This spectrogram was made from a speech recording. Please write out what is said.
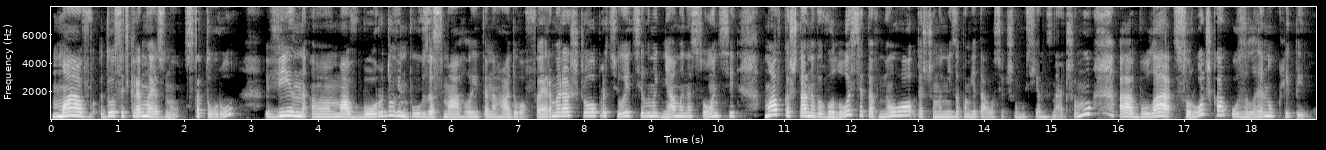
мав досить кремезну статуру. Він е, мав бороду, він був засмаглий та нагадував фермера, що працює цілими днями на сонці, мав каштанове волосся, та в нього, те, що мені запам'яталося чомусь, я не знаю чому, була сорочка у зелену клітинку.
